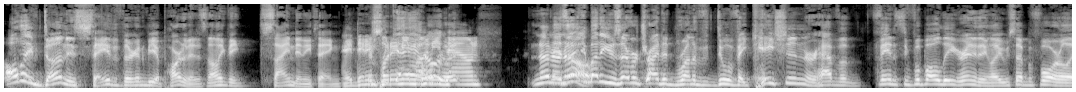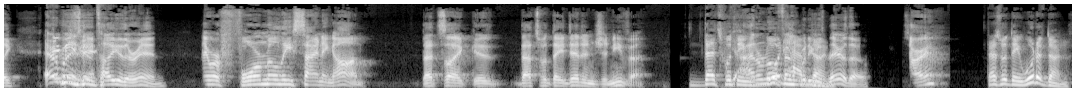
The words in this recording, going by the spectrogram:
all they've done is say that they're going to be a part of it. It's not like they signed anything. They didn't It's put like, any yeah, money no, down. No, no, Is no. anybody who's ever tried to run a, do a vacation or have a fantasy football league or anything, like we said before, like everybody's going to tell you they're in. they were formally signing on. That's like, uh, that's what they did in Geneva. That's what Yeah, they I don't know would if have everybody was there though. Sorry? That's what they would have done.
